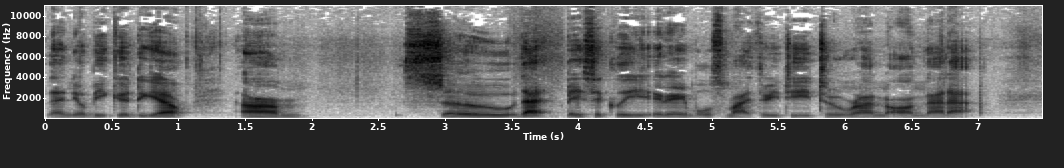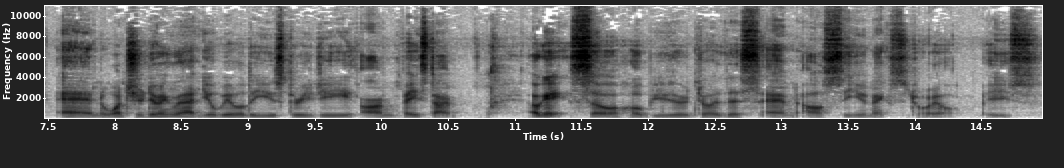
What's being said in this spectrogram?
then you'll be good to go. Um, so that basically enables my 3G to run on that app. And once you're doing that, you'll be able to use 3G on FaceTime. Okay, so hope you enjoyed this, and I'll see you next tutorial. Peace.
